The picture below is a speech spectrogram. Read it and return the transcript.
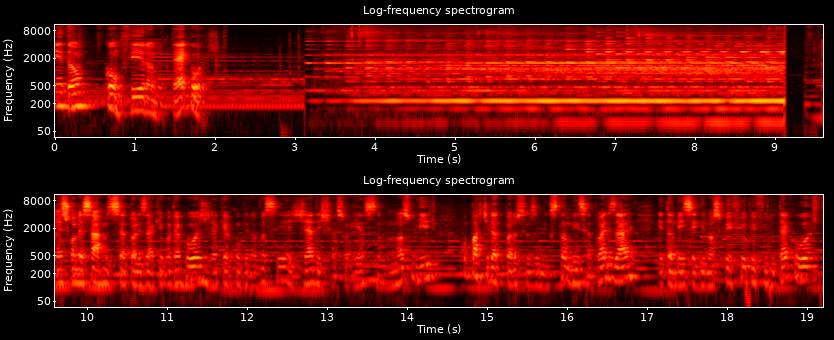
Então, confira no TechWord. Antes de começarmos a se atualizar aqui com a hoje, já quero convidar você a já deixar sua reação no nosso vídeo, compartilhar para os seus amigos também se atualizarem e também seguir nosso perfil, o perfil do TechWord,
